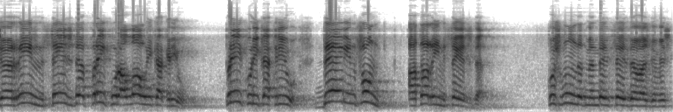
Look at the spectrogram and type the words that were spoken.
që rrinë sexhde prej kur Allahu i ka kriju. Prej kur i ka kriju deri në fund ata rrinë sexhde. Kush mundet me ndejt sexhde vazhdimisht?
